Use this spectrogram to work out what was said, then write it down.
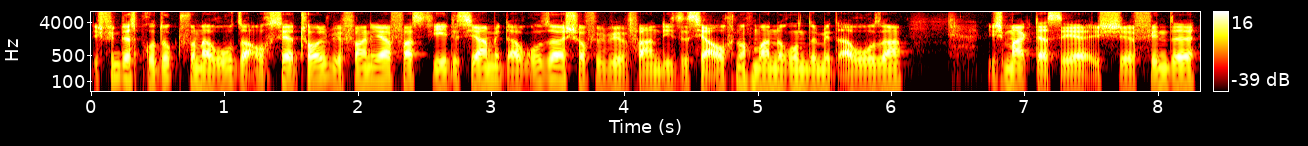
Ich finde das Produkt von Arosa auch sehr toll. Wir fahren ja fast jedes Jahr mit Arosa. Ich hoffe, wir fahren dieses Jahr auch nochmal eine Runde mit Arosa. Ich mag das sehr. Ich äh, finde,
